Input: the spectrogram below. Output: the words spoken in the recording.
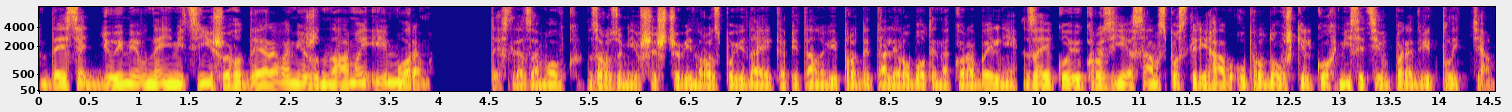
десять дюймів найміцнішого дерева між нами і морем. Тесля замовк, зрозумівши, що він розповідає капітанові про деталі роботи на корабельні, за якою Кроз'є сам спостерігав упродовж кількох місяців перед відплиттям.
